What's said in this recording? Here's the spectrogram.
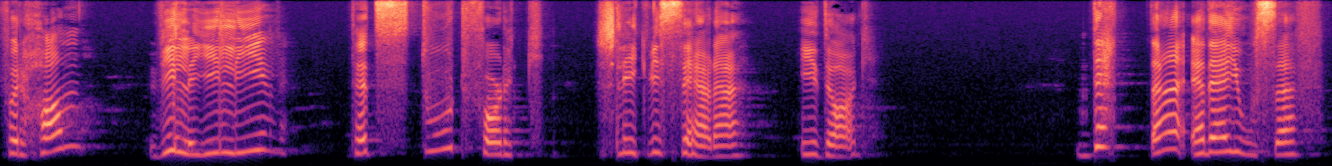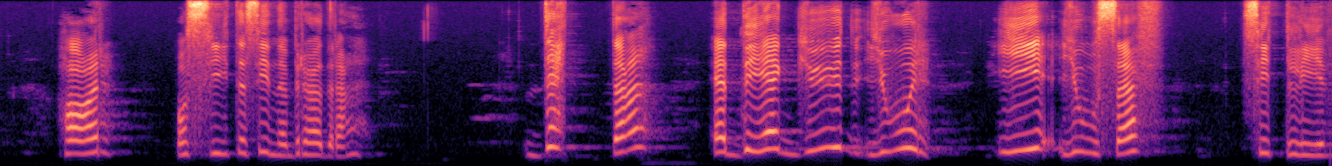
For han ville gi liv til et stort folk, slik vi ser det i dag. Dette er det Josef har å si til sine brødre. Dette er det Gud gjorde i Josef sitt liv.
